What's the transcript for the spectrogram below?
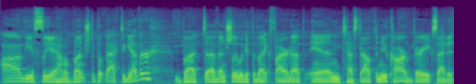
obviously I have a bunch to put back together but uh, eventually we'll get the bike fired up and test out the new carb. Very excited.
